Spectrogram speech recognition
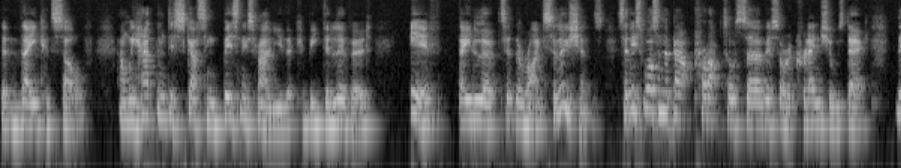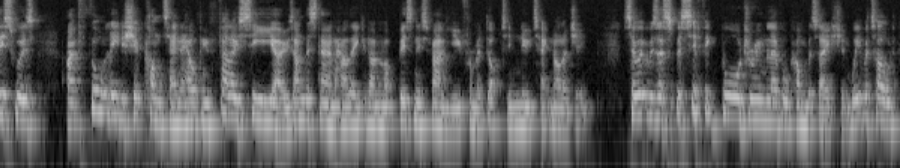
that they could solve. And we had them discussing business value that could be delivered if they looked at the right solutions. So this wasn't about product or service or a credentials deck. This was uh, thought leadership content helping fellow CEOs understand how they could unlock business value from adopting new technology. So it was a specific boardroom level conversation. We were told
